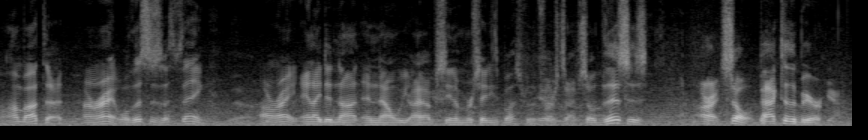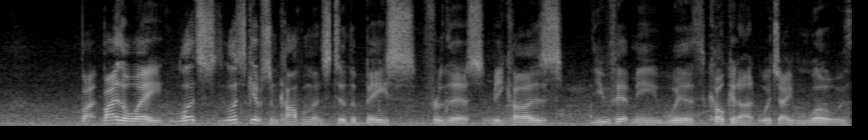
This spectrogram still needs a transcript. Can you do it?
Well, how about that? All right. Well, this is a thing. All right. And I did not. And now we, I have seen a Mercedes bus for the first time. So this is. All right. So back to the beer. Yeah. By, by the way, let's let's give some compliments to the base for this because you've hit me with coconut, which I loathe,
